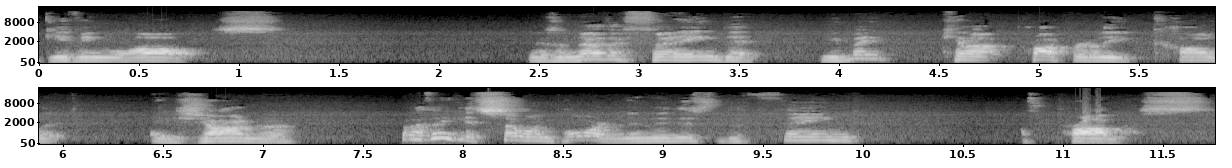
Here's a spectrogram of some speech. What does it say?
giving laws. There's another thing that you may cannot properly call it a genre, but I think it's so important, and it is the thing of promise.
